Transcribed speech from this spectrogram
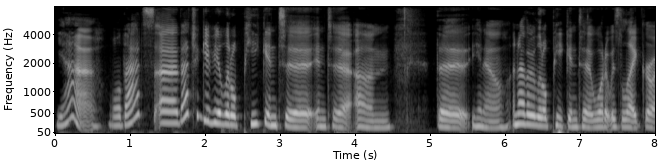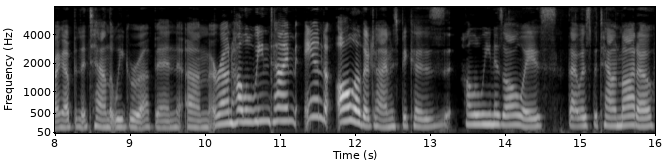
yeah. Well, that's uh that should give you a little peek into into um the you know another little peek into what it was like growing up in the town that we grew up in um, around halloween time and all other times because halloween is always that was the town motto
